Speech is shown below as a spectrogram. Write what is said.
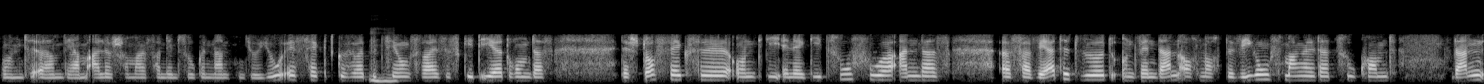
Und ähm, wir haben alle schon mal von dem sogenannten Jojo-Effekt gehört, mhm. beziehungsweise es geht eher darum, dass der Stoffwechsel und die Energiezufuhr anders äh, verwertet wird. Und wenn dann auch noch Bewegungsmangel dazu kommt, dann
